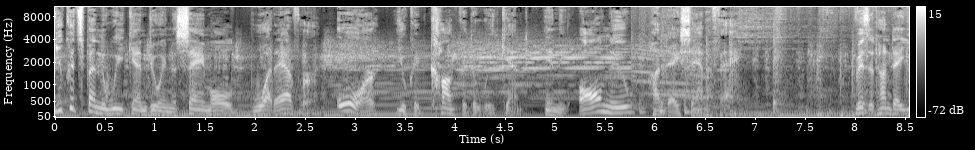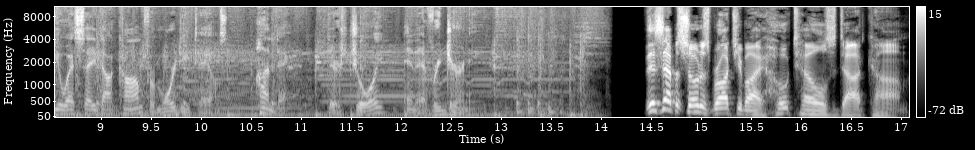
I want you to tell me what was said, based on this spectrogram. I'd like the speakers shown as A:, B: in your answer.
A: You could spend the weekend doing the same old whatever, or you could conquer the weekend in the all-new Hyundai Santa Fe. Visit HyundaiUSA.com for more details. Hyundai, there's joy in every journey.
B: This episode is brought to you by Hotels.com.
